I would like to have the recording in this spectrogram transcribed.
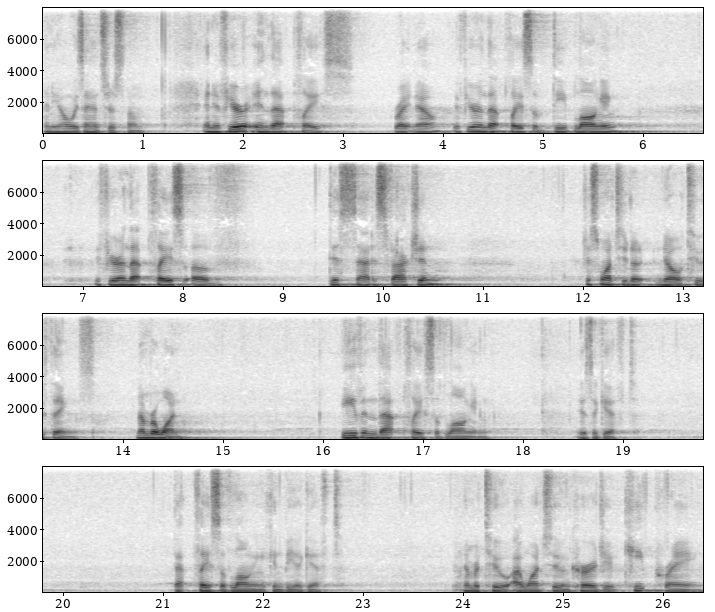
and He always answers them. And if you're in that place right now, if you're in that place of deep longing, if you're in that place of dissatisfaction, just want you to know two things. Number one, even that place of longing is a gift. That place of longing can be a gift. Number two, I want to encourage you keep praying.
